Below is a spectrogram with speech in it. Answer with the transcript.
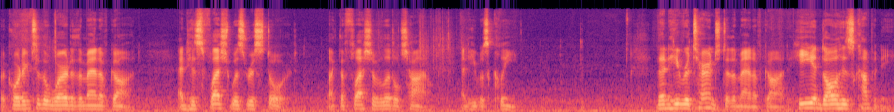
according to the word of the man of God and his flesh was restored, like the flesh of a little child, and he was clean. Then he returned to the man of God, he and all his company,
